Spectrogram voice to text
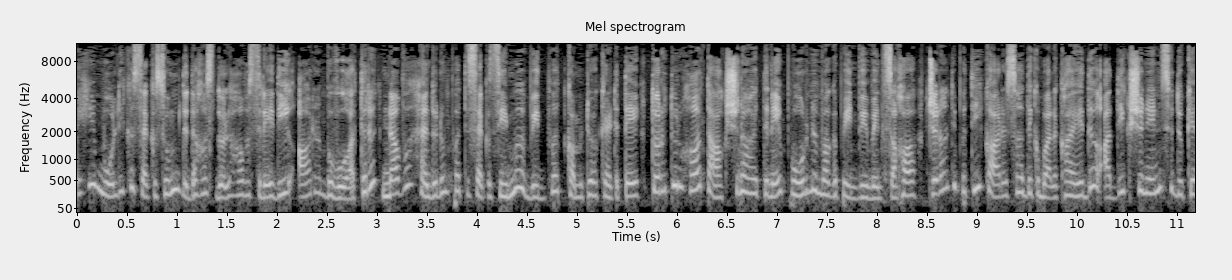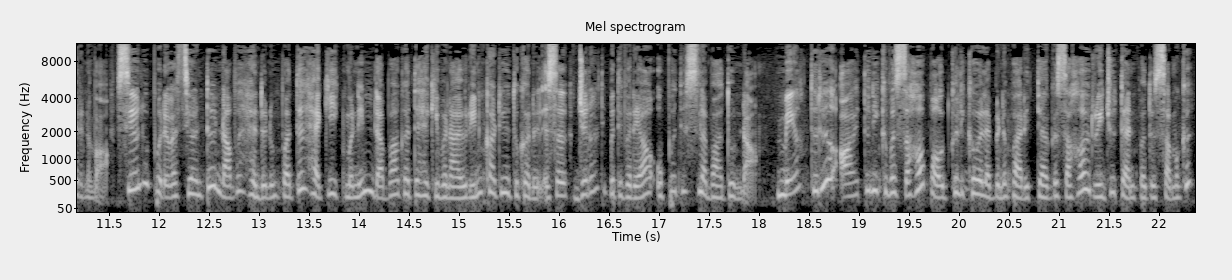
එහි මූලික සැකසුම් 2012 වසරේදී ආරම්භ වූ අතර නව හැඳුනුම්පත සැකසීම විද්වත් කමිටුවක් යටතේ තොරතුරු හා තාක්ෂණ ආයතනයේ පූර්ණ මඟ පෙන්වීමෙන් සහ ජනාධිපති කාර්යසාධක බලකායද අධීක්ෂණයෙන් සිදු කරනවා. සියලු පුරවැසියන්ට නව හැඳුනුම්පත හැකි ඉක්මනින් ලබාගත හැකි වන අයුරින් කටයුතු කරන ලෙස ජනාධිපතිවරයා උපදෙස් ලබා දුන්නා. මේ අතර ආයතනිකව සහ පෞද්ගලිකව ලැබෙන පරිත්‍යාග සහ ඍජු තැන්පතු සමග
